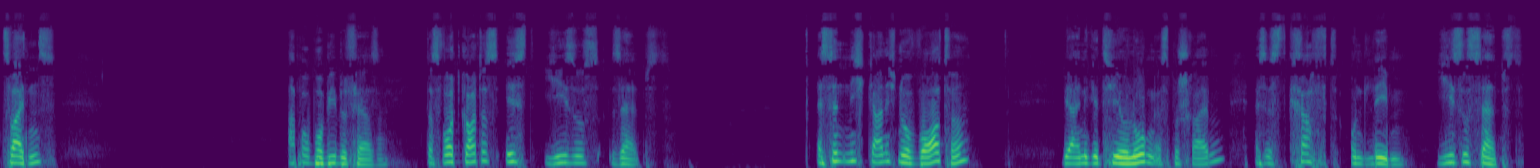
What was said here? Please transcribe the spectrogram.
Zweitens, apropos Bibelverse. Das Wort Gottes ist Jesus selbst. Es sind nicht gar nicht nur Worte, wie einige Theologen es beschreiben. Es ist Kraft und Leben. Jesus selbst,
